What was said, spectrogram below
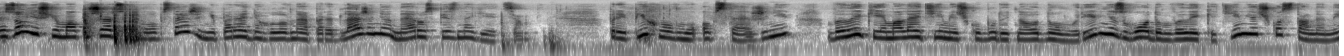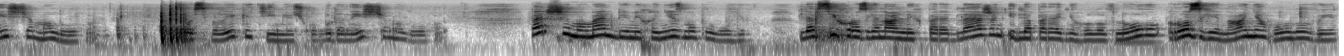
При зовнішньому акушерському обстеженні переднє головне передлеження не розпізнається. При піхвовому обстеженні велике і мале тім'ячко будуть на одному рівні, згодом велике тім'ячко стане нижче малого. Ось велике тім'ячко буде нижче малого. Перший момент біомеханізму пологів. Для всіх розгинальних передлежень і для передньоголовного розгинання голови.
